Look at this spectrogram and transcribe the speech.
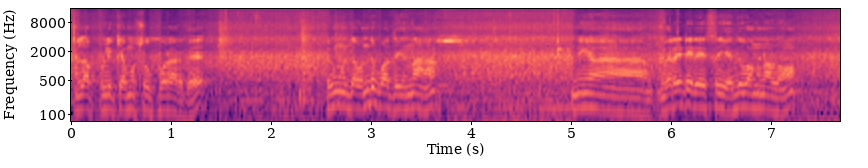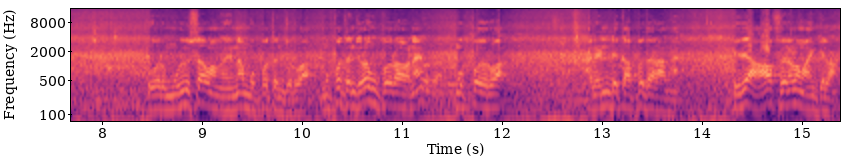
நல்லா புளிக்காமல் சூப்பராக இருக்குது இவங்கள்ட்ட வந்து பார்த்தீங்கன்னா நீங்கள் வெரைட்டி ரைஸ் எது வாங்கினாலும் ஒரு முழுசாக வாங்கினீங்கன்னா முப்பத்தஞ்சு ரூபா. முப்பத்தஞ்சு ரூபா முப்பது ரூபாண்ணே முப்பது ரூபா. ரெண்டு கப்பு தராங்க. இதே ஆஃப் வேணாலும் வாங்கிக்கலாம்.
